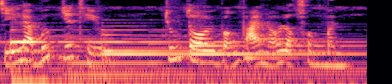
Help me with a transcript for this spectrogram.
chỉ là bước giới thiệu. Chúng tôi vẫn phải nỗ lực phần mình.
